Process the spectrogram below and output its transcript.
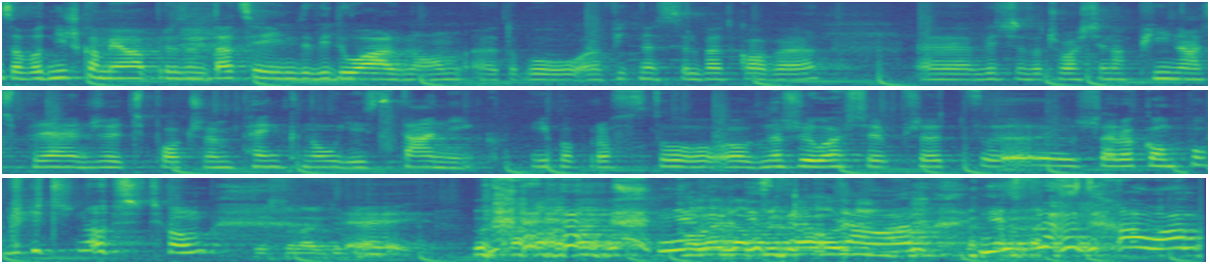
Zawodniczka miała prezentację indywidualną, e, to był e, fitness sylwetkowy. E, Wiecie, zaczęła się napinać, prężyć, po czym pęknął jej stanik i po prostu obnażyła się przed szeroką publicznością. Jest to na YouTube? Nie Kolega nie sprawdzałam, nie sprawdzałam.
